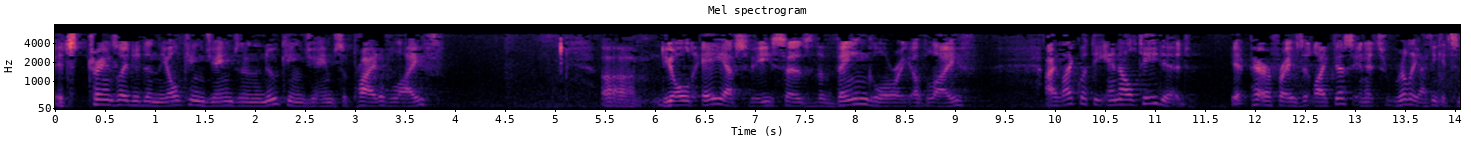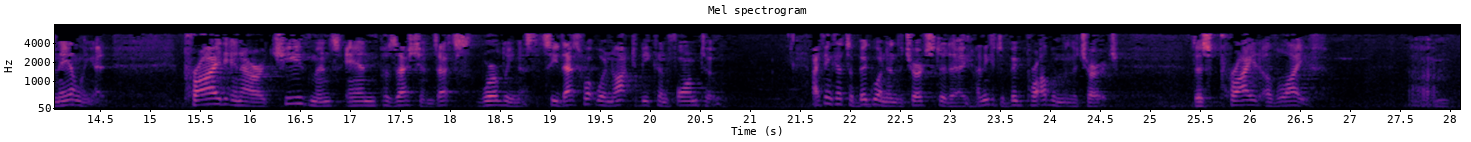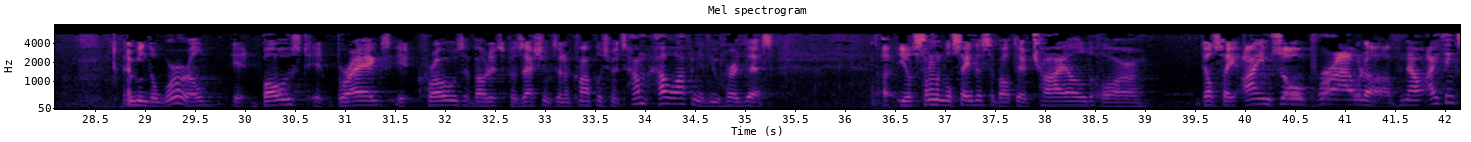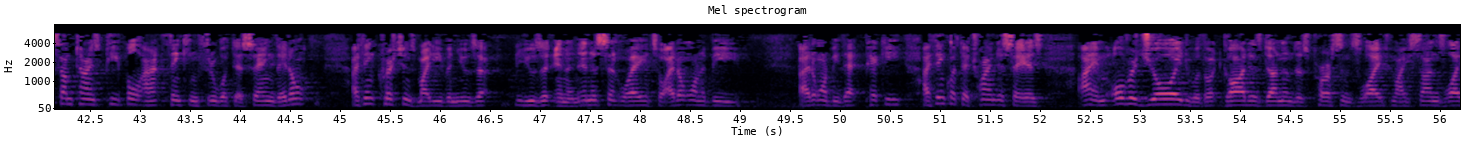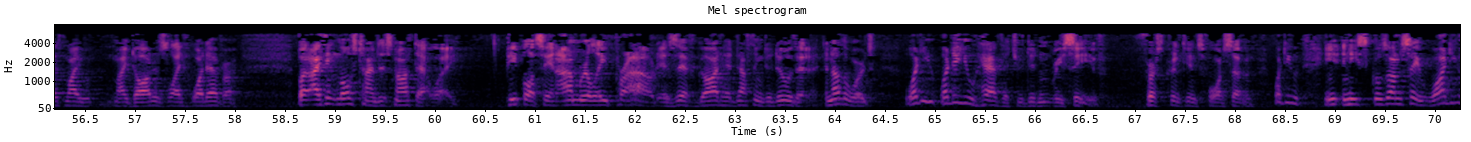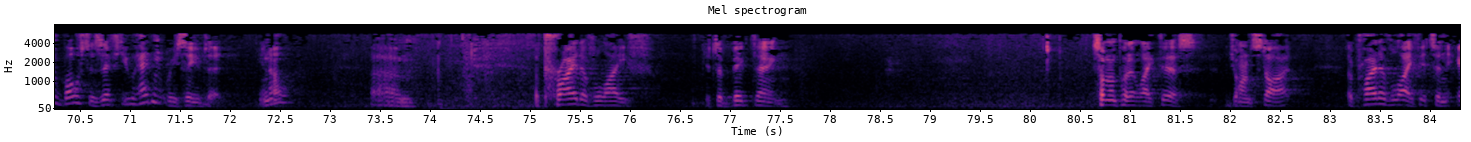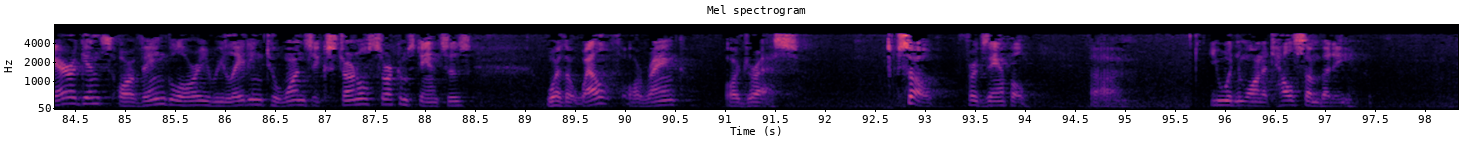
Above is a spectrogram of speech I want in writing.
It's translated in the Old King James and in the New King James, the pride of life. Uh, the old ASV says the vainglory of life. I like what the NLT did. It paraphrased it like this, and it's really, I think it's nailing it. Pride in our achievements and possessions. That's worldliness. See, that's what we're not to be conformed to. I think that's a big one in the church today. I think it's a big problem in the church. This pride of life. Um, I mean, the world, it boasts, it brags, it crows about its possessions and accomplishments. How, how often have you heard this? Uh, you know, someone will say this about their child, or they'll say, I'm so proud of. Now, I think sometimes people aren't thinking through what they're saying. They don't, I think Christians might even use it, use it in an innocent way, so I don't want to be, I don't want to be that picky. I think what they're trying to say is, I am overjoyed with what God has done in this person's life, my son's life, my, my daughter's life, whatever. But I think most times it's not that way. People are saying, I'm really proud, as if God had nothing to do with it. In other words, what do you, what do you have that you didn't receive? 1 Corinthians 4 7. What do you, and he goes on to say, why do you boast as if you hadn't received it? You know? Um, the pride of life. It's a big thing. Someone put it like this John Stott the pride of life, it's an arrogance or vainglory relating to one's external circumstances, whether wealth or rank or dress. So, for example, uh, you wouldn't want to tell somebody,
